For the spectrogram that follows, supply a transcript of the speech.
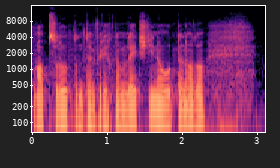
Absolut. Und dann vielleicht noch eine letzte Note, oder?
